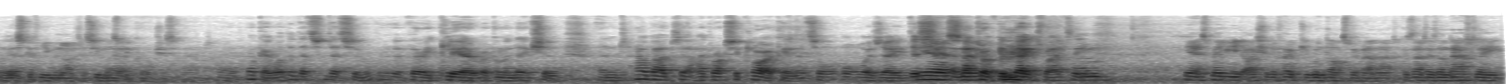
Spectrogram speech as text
the risk of pneumonitis, you must be cautious about. Okay, well that's that's a, very clear recommendation. And how about uh, hydroxychloroquine? That's always a, yes, a matter of debate, right? Um, yes, maybe I should have hoped you wouldn't ask me about that because that is undoubtedly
